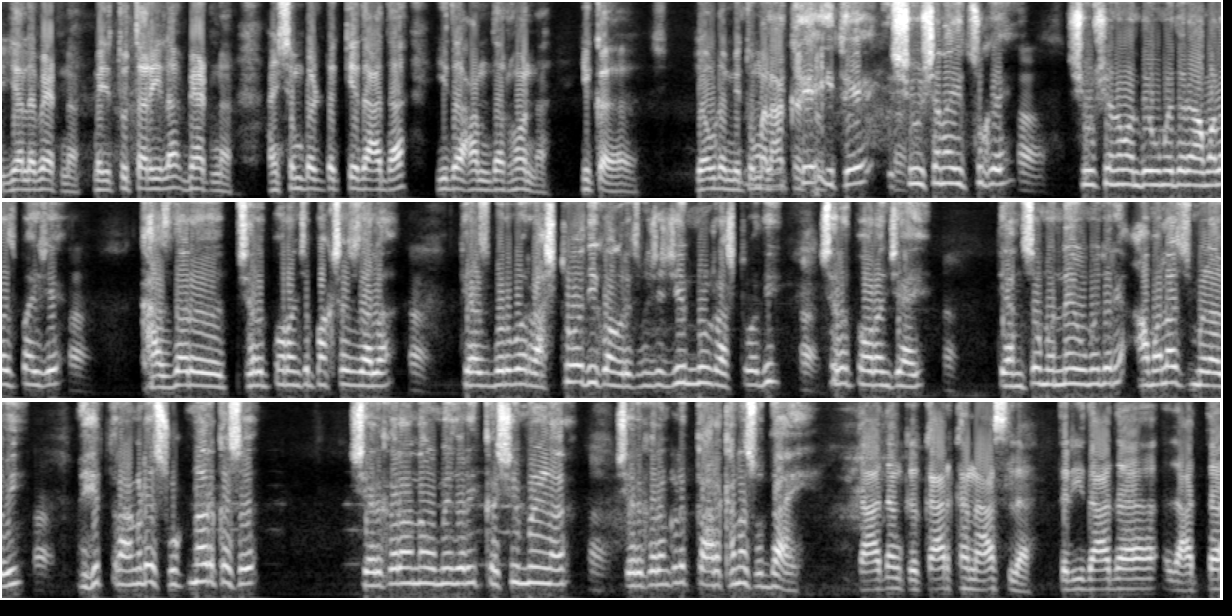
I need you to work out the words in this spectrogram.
याला भेटणार म्हणजे तुतारीला भेटणार आणि शंभर टक्के दादा इथं आमदार होणार ही एवढं मी तुम्हाला इथे शिवसेना इच्छुक आहे. शिवसेनेमध्ये उमेदवारी आम्हालाच पाहिजे. खासदार शरद पवारांच्या पक्षाचा झाला. त्याचबरोबर राष्ट्रवादी काँग्रेस म्हणजे जी मूळ राष्ट्रवादी. शरद पवारांची आहे. त्यांचं म्हणणं आहे उमेदवारी आम्हालाच मिळावी. हा. त्रांगडं सुटणार कसं? शेरकरांना उमेदवारी कशी मिळणार. शेरकरांकडे कारखाना सुद्धा आहे. दादांक कारखाना असला तरी दादा आता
